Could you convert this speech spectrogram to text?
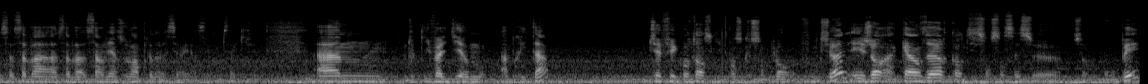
Ça, ça va, ça va, ça revient souvent après dans la série. hein, c'est comme ça qu'il fait. Euh, donc il va le dire à Brita. Jeff est content parce qu'il pense que son plan fonctionne. Et genre à 15h, quand ils sont censés se, regrouper,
